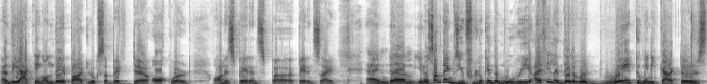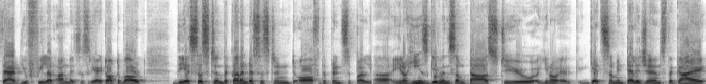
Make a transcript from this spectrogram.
and the acting on their part looks a bit uh, awkward on his parents uh, parents side. And um, you know sometimes you look in the movie i feel like there were way too many characters that you feel are unnecessary. I talked about the assistant the current assistant of the principal. Uh, you know he's given some tasks to you know get some intelligence. The guy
